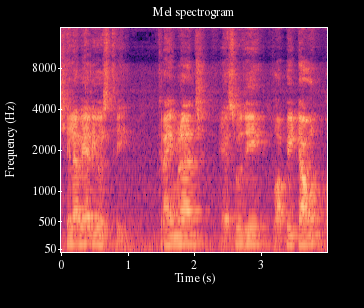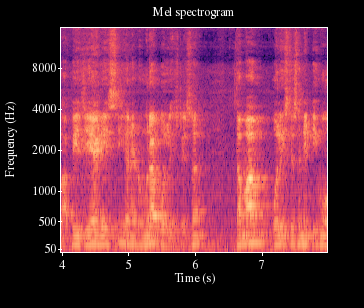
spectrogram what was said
છેલ્લા બે દિવસથી crime branch SOG Vapi town, Vapi GIDC અને ડુંગરા પોલીસ સ્ટેશન તમામ પોલીસ સ્ટેશનની ટીમો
